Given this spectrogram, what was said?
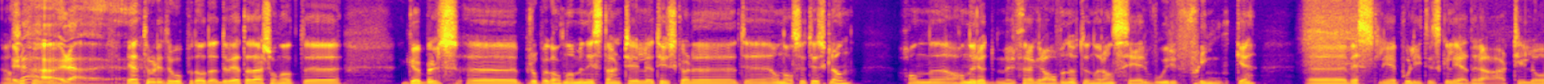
Ja, Eller selvfølgelig. er det Jeg tror de tror på det. Du vet det er sånn at uh, Goebbels, uh, propagandaministeren til tyskerne til, og Nazi-Tyskland, han, eh, han rødmer fra graven vet du, når han ser hvor flinke vestlige politiske ledere er til å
